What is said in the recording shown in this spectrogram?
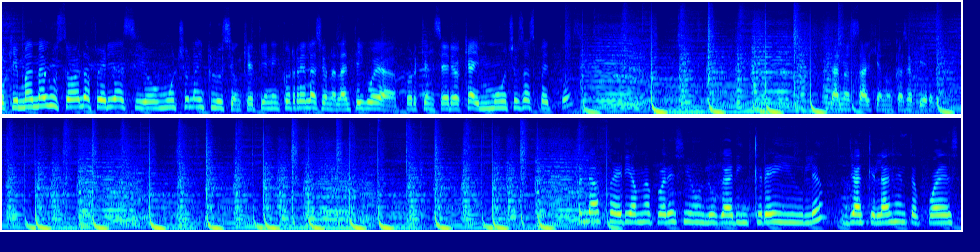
Lo que más me ha gustado de la feria ha sido mucho la inclusión que tienen con relación a la antigüedad, porque en serio que hay muchos aspectos. La nostalgia nunca se pierde. La feria me ha parecido un lugar increíble, ya que la gente pues,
